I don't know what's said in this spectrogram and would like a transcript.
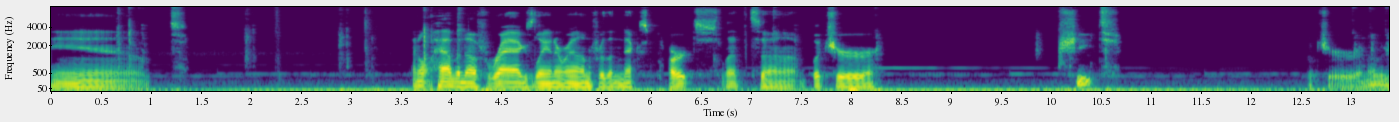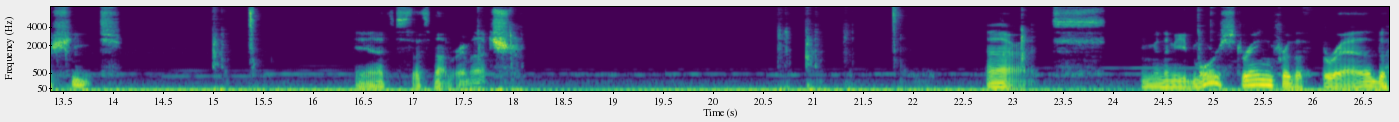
And... I don't have enough rags laying around for the next parts. Let's uh, butcher sheet. Butcher another sheet. Yeah, that's, that's not very much. Alright. I'm going to need more string for the thread.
